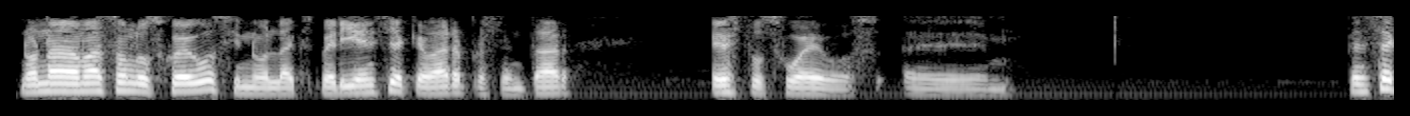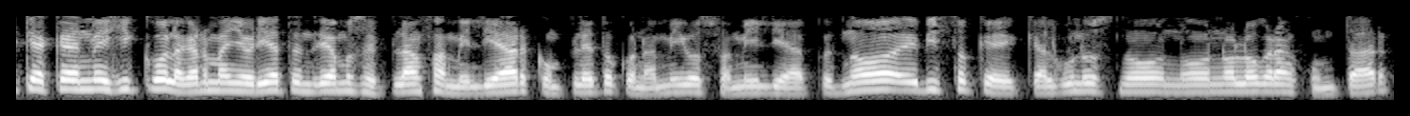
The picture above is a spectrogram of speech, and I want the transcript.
No nada más son los juegos, sino la experiencia que va a representar estos juegos. Eh, Pensé que acá en México la gran mayoría tendríamos el plan familiar completo con amigos, familia. Pues no, he visto que, algunos no, no, no logran juntar.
